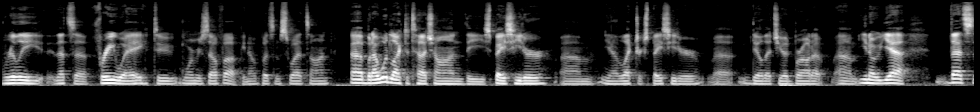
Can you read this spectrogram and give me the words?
really that's a free way to warm yourself up. You know, put some sweats on. Uh, but I would like to touch on the space heater, um, you know, electric space heater uh, deal that you had brought up. Um, you know, yeah, that's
